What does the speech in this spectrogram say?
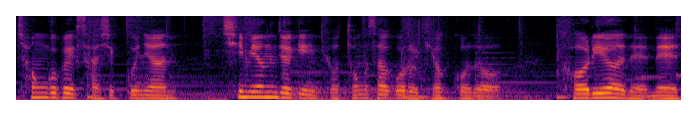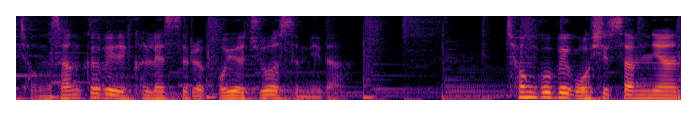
1949년 치명적인 교통사고를 겪고도 커리어 내내 정상급의 클래스를 보여주었습니다. 1953년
